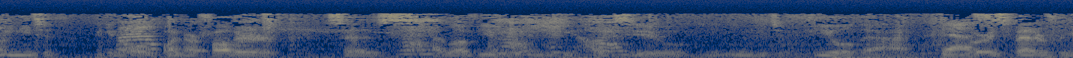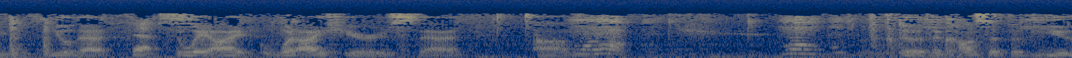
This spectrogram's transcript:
we need to, you know, when our Father says "I love you" and He hugs you, you need to feel that. Yes. Or it's better for you to feel that. Yes. The way I what I hear is that um, the the concept of you,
